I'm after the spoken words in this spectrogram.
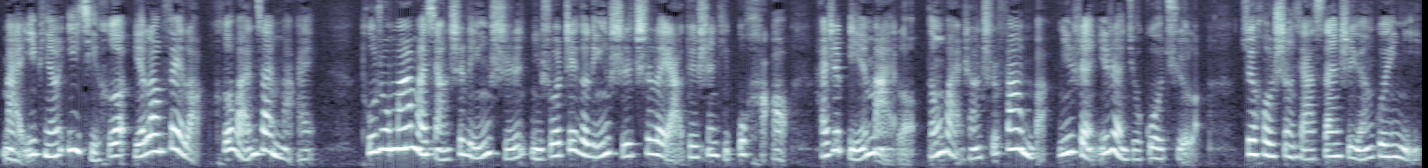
买一瓶一起喝，别浪费了，喝完再买。途中妈妈想吃零食，你说这个零食吃了呀对身体不好，还是别买了，等晚上吃饭吧。你忍一忍就过去了。最后剩下三十元归你。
